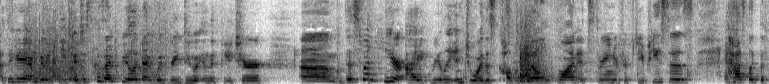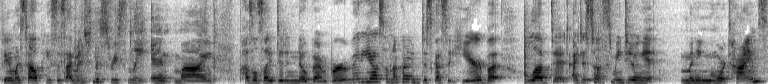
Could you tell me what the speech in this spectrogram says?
I think I am going to keep it just because I feel like I would redo it in the future. Um, this one here, I really enjoy this Hill one. It's 350 pieces. It has like the family style pieces. I mentioned this recently in my puzzles I did in November video, so I'm not going to discuss it here, but loved it. I just don't see me doing it many more times.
